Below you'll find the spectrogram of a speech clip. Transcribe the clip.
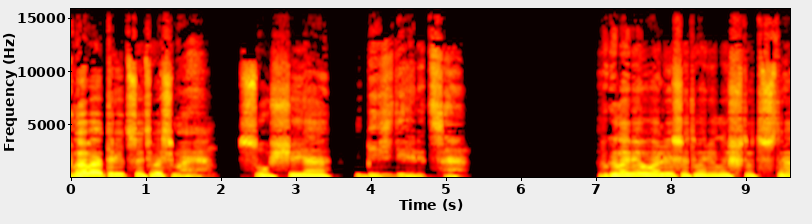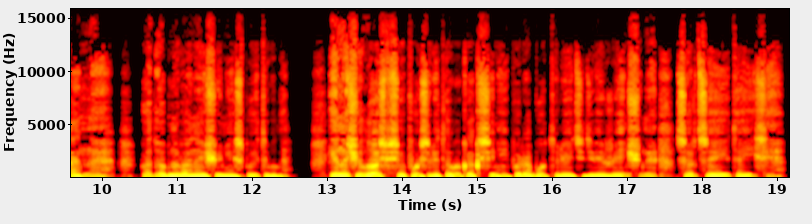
Глава тридцать восьмая. Сущая безделица. В голове у Алисы творилось что-то странное. Подобного она еще не испытывала. И началось все после того, как с ней поработали эти две женщины, Церцея и Таисия.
